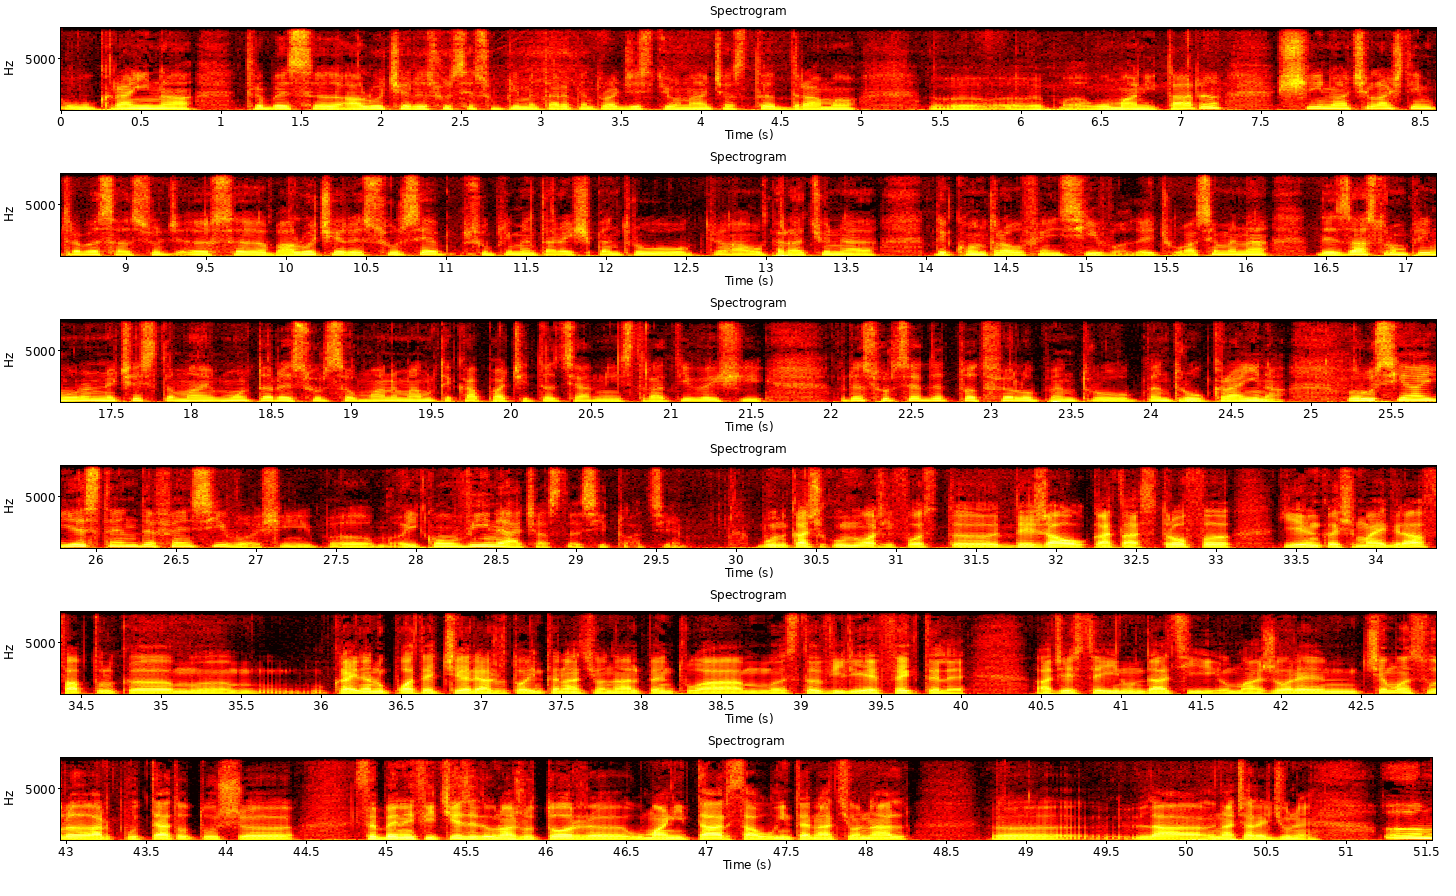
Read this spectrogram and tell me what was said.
Ucraina trebuie să aloce resurse suplimentare pentru a gestiona această dramă uh, uh, umanitară și în același timp trebuie să, uh, să aloce resurse suplimentare și pentru operațiunea de contraofensivă. Deci o asemenea dezastru în primul rând necesită mai multă resursă umană, mai multe capacități administrative și resurse de tot felul pentru, pentru Ucraina. Rusia este în defensivă și uh, îi convine această situație. Bun, ca și cum nu ar fi fost uh, deja o catastrofă, e încă și mai grav faptul că uh, Ucraina nu poate cere ajutor internațional pentru a uh, stăvili efectele acestei inundații majore. În ce măsură ar putea totuși uh, să beneficieze de un ajutor uh, umanitar sau internațional uh, la, în acea regiune?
